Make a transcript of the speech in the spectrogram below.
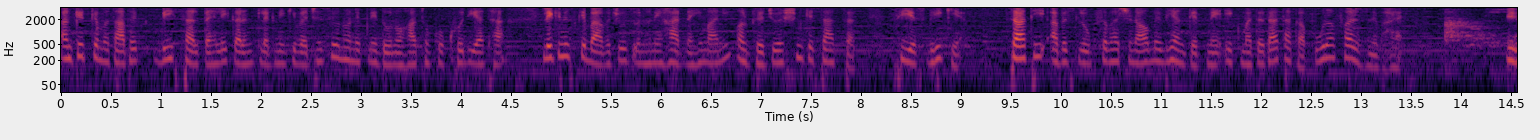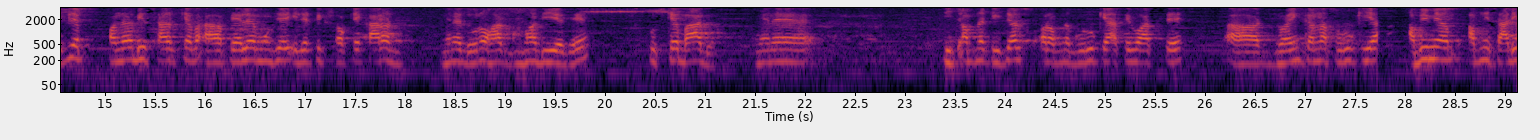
अंकित के मुताबिक 20 साल पहले करंट लगने की वजह से उन्होंने अपने दोनों हाथों को खो दिया था, लेकिन इसके बावजूद उन्होंने हार नहीं मानी और ग्रेजुएशन के साथ साथ सीएस भी किया। साथ ही अब इस लोकसभा चुनाव में भी अंकित ने एक मतदाता का पूरा फ़र्ज़ निभाया। पिछले पंद्रह बीस साल के पहले मुझे इलेक्ट्रिक शॉक के कारण मैंने दोनों हाथ घुमा दिए थे। उसके बाद मैंने अपने टीचर्स और अपने गुरु के आशीर्वाद से ड्राइंग करना शुरू किया। अभी मैं अपनी सारी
